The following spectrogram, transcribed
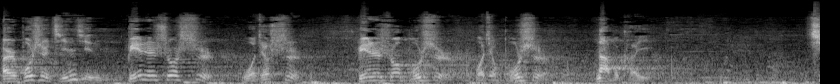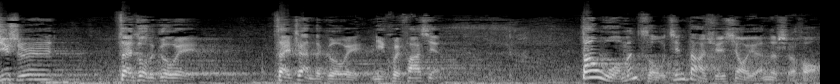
而不是仅仅别人说是我就是，别人说不是我就不是，那不可以。其实，在座的各位，在站的各位，你会发现，当我们走进大学校园的时候，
